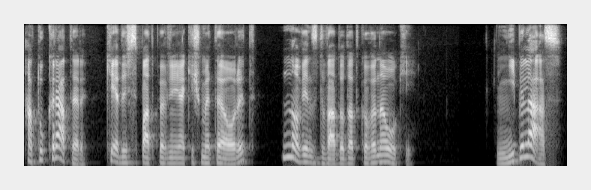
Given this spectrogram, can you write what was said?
A tu krater. Kiedyś spadł pewnie jakiś meteoryt, no więc dwa dodatkowe nauki. Niby las,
